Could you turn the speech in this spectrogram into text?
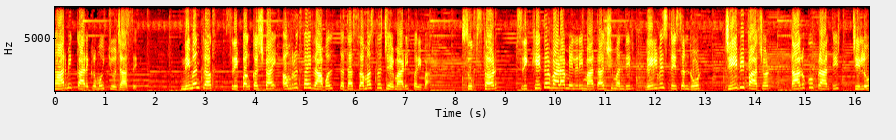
ધાર્મિક કાર્યક્રમો યોજાશે. નિમંત્રક શ્રી પંકજભાઈ અમૃતભાઈ રાવલ તથા સમસ્ત જયમાળી પરિવાર. શુભ સ્થળ શ્રી ખેતરવાડા મેલડી માતાજી મંદિર, રેલવે સ્ટેશન રોડ, જેબી પાછળ, તાલુકો પ્રાંતિજ જિલ્લો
